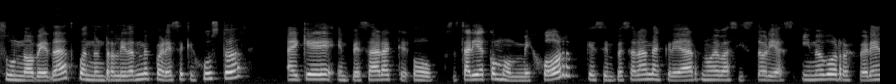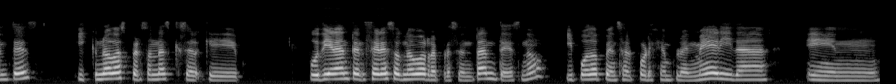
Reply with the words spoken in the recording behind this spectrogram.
su novedad, cuando en realidad me parece que justo hay que empezar a, o estaría como mejor que se empezaran a crear nuevas historias y nuevos referentes y nuevas personas que, que pudieran ser esos nuevos representantes, ¿no? Y puedo pensar, por ejemplo, en Mérida, en...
